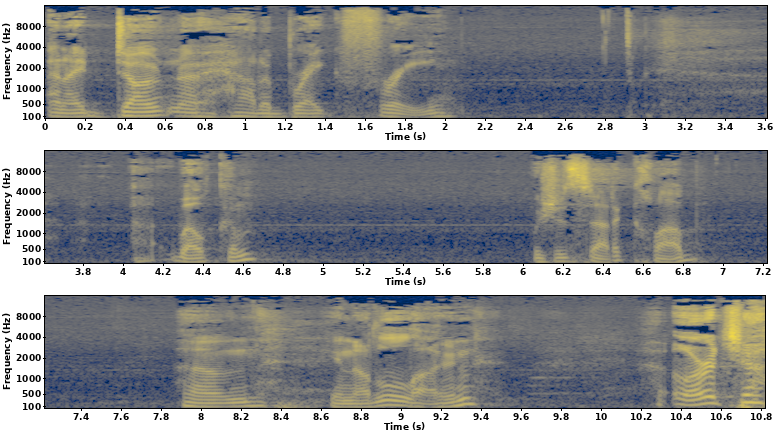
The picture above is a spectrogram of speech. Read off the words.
and I don't know how to break free. Uh, welcome. We should start a club. Um, you're not alone. Or a church.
